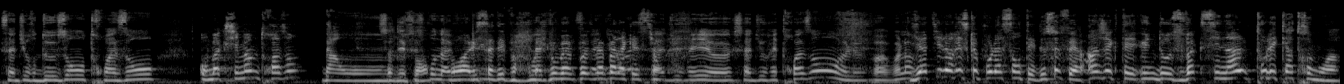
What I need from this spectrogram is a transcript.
Ça dure deux ans, trois ans. Au maximum, trois ans? Ben on... Ça dépend. Ce a bon, allez, ça dépend. je ne vous pose même pas la question. Ça a duré, euh, ça a duré trois ans. Le... voilà. Y a-t-il un risque pour la santé de se faire injecter une dose vaccinale tous les quatre mois?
